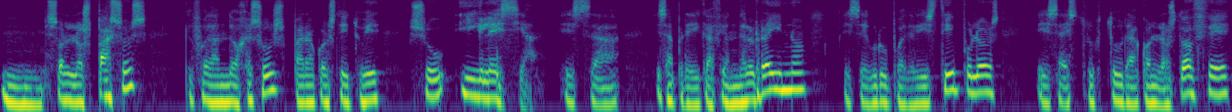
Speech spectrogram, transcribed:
mm, son los pasos que fue dando Jesús para constituir su iglesia. Esa, esa predicación del reino, ese grupo de discípulos, esa estructura con los doce,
